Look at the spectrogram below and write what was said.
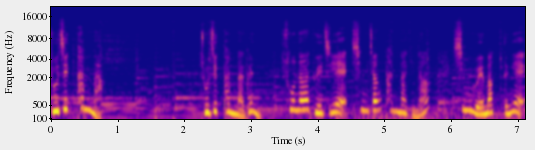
조직 판막 조직 판막은 소나 돼지의 심장 판막이나 심외막 등의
